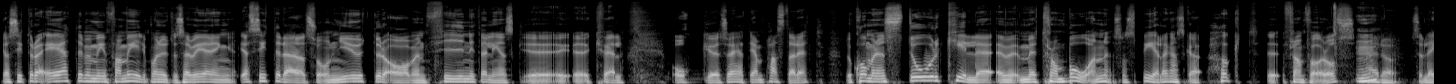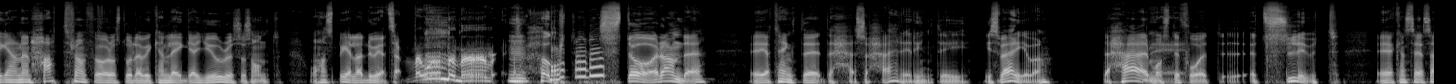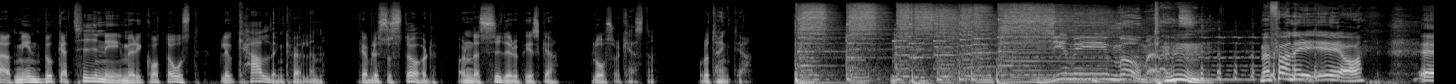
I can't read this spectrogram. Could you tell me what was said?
Jag sitter och äter med min familj på en uteservering. Jag sitter där alltså och njuter av en fin italiensk eh, eh, kväll. Och eh, så äter jag en pastarätt. Då kommer en stor kille eh, med trombon som spelar ganska högt eh, framför oss. Då. Så lägger han en hatt framför oss då där vi kan lägga euros och sånt. Och han spelar du vet så här, alltså, högt störande. Eh, Jag tänkte, det här, så här är det inte i, i Sverige va? Det här måste få ett, ett slut. Eh, Jag kan säga så här att min bucatini med ricottaost blev kall den kvällen. För jag blev så störd av den där sydeuropeiska blåsorkestern. Och då tänkte jag, Moment. Men fan, eh, ja. Eh,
